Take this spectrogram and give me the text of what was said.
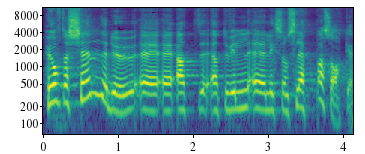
Hur ofta känner du eh, eh, att, att du vill eh, liksom släppa saker?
